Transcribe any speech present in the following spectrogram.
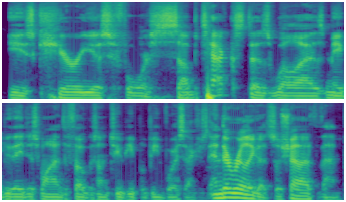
is curious for subtext as well as maybe they just wanted to focus on two people being voice actors. And they're really good. So shout out to them.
